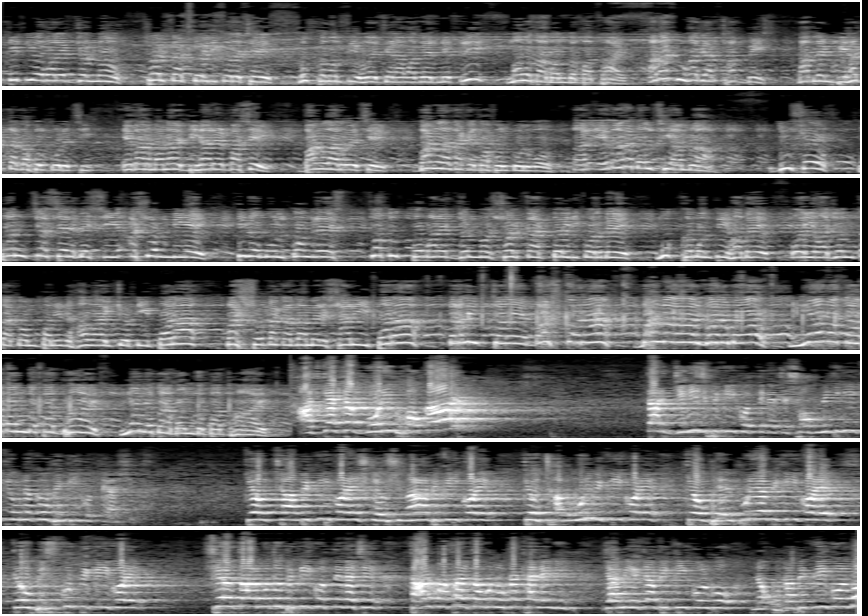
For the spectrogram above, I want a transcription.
তৃতীয়বারের জন্য সরকার তৈরি করেছে। মুখ্যমন্ত্রী হয়েছেন আমাদের নেত্রী মমতা বন্দ্যোপাধ্যায়। আবার দু হাজার ছাব্বিশ ভাবলেন বিহারটা দখল করেছি। এবার মনে হয় বিহারের পাশে বাংলা রয়েছে, বাংলাটাকে দখল করব। আর এবারে বলছি আমরা দুশো পঞ্চাশের বেশি আসন নিয়ে তৃণমূল কংগ্রেস চতুর্থবারের জন্য সরকার তৈরি করবে। মুখ্যমন্ত্রী হবে ওই অজন্তা কোম্পানির হাওয়াই চটি পরা, পাঁচশো টাকা দামের শাড়ি পরা তালির চালে বাস করা, বাংলার গর্ব, মমতা বন্দ্যোপাধ্যায় মমতা বন্দ্যোপাধ্যায়। আজকে একটা গরিব হকার তার জিনিস বিক্রি করতে গেছে, সব মিটিংয়ে কেউ না কেউ বিক্রি করতে আসে। কেউ চা বিক্রি করে, কেউ সিঙ্গারা বিক্রি করে, কেউ ঝালমুড়ি বিক্রি করে, কেউ ভেলপুরিয়া বিক্রি করে, কেউ বিস্কুট বিক্রি করে। সেও তার মতো বিক্রি করতে গেছে। তার মাথায় তখন ওটা খেলেনি যে আমি এটা বিক্রি করব। না, ওটা বিক্রি করব।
